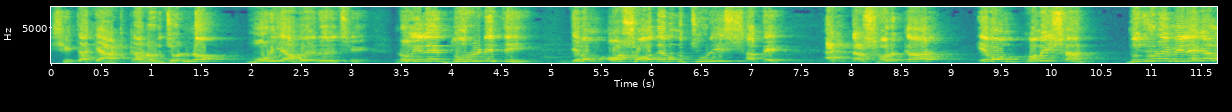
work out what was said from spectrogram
সেটাকে আটকানোর জন্য মরিয়া হয়ে রয়েছে। নইলে দুর্নীতি এবং অসৎ এবং চুরির সাথে একটা সরকার এবং কমিশন দুজনে মিলে গেল।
